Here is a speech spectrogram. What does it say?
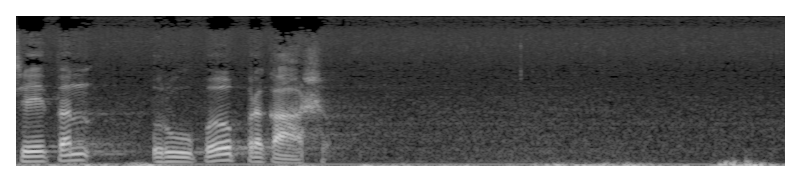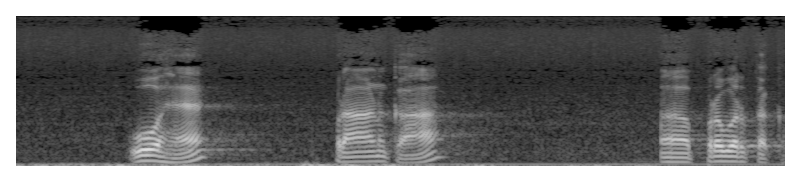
चेतन रूप प्रकाश। वो है प्राण का प्रवर्तक,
